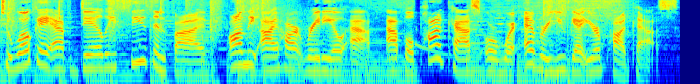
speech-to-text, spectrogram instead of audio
to Woke AF Daily Season 5 on the iHeartRadio app, Apple Podcasts, or wherever you get your podcasts.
